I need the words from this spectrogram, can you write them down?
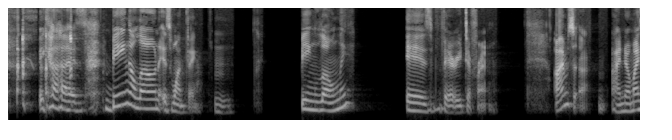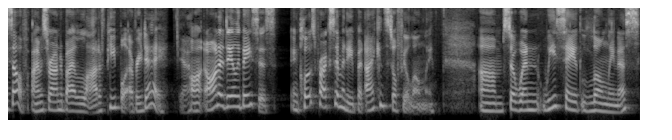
because being alone is one thing. Mm. Being lonely is very different. I'm I know myself. I'm surrounded by a lot of people every day Yeah. on, on a daily basis in close proximity, but I can still feel lonely. Um, so when we say loneliness,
